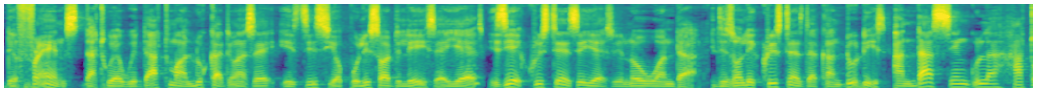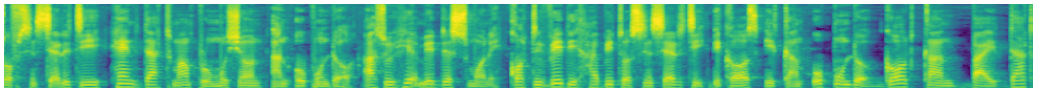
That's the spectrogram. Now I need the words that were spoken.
The friends that were with that man look at him and say, Is this your police orderly? He said, Yes. Is he a Christian? He said, Yes. You no wonder. It is only Christians that can do this. And that singular heart of sincerity hand that man promotion and open door. As you hear me this morning, cultivate the habit of sincerity because it can open door. God God can, by that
